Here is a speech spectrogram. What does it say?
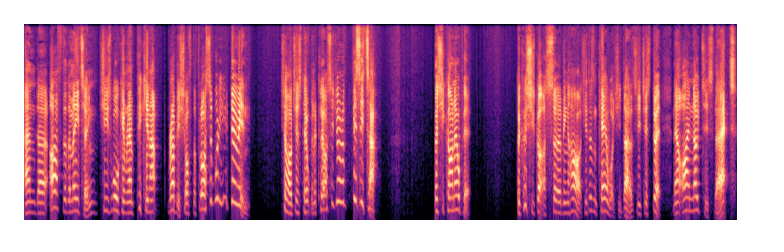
And uh, after the meeting, she's walking around picking up rubbish off the floor. I said, What are you doing? She said, I'll just helping to clear. I said, You're a visitor. But she can't help it because she's got a serving heart. She doesn't care what she does, she just do it. Now, I notice that.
